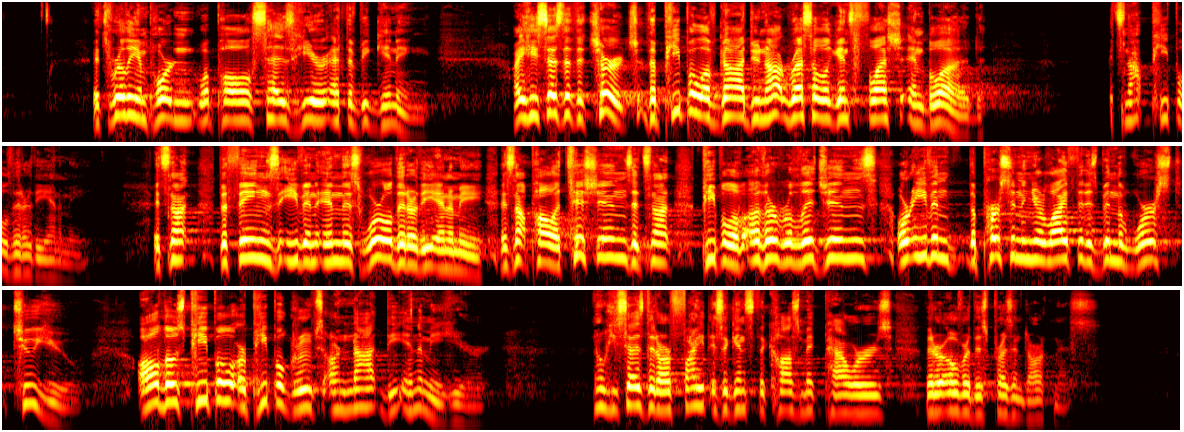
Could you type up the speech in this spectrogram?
It's really important what Paul says here at the beginning. He says that the church, the people of God, do not wrestle against flesh and blood. It's not people that are the enemy. It's not the things even in this world that are the enemy. It's not politicians. It's not people of other religions or even the person in your life that has been the worst to you. All those people or people groups are not the enemy here. No, he says that our fight is against the cosmic powers that are over this present darkness.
